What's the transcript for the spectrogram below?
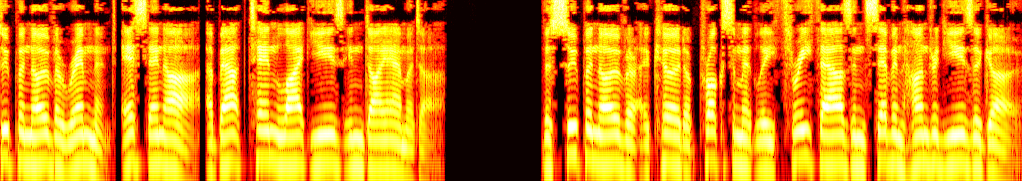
supernova remnant SNR about 10 light-years in diameter. The supernova occurred approximately 3,700 years ago.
